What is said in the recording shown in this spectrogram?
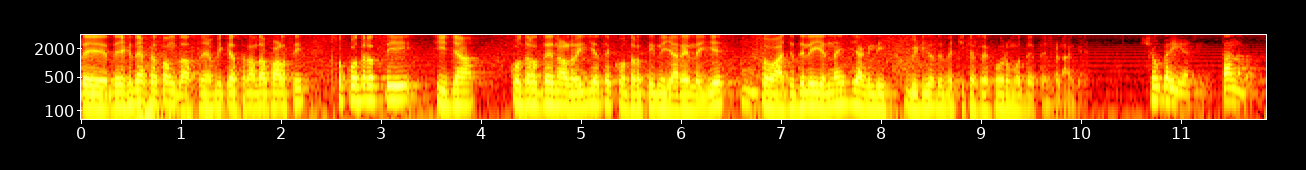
ਤੇ ਦੇਖਦੇ ਆ ਫਿਰ ਤੁਹਾਨੂੰ ਦੱਸਦੇ ਆ ਵੀ ਕਿਸ ਤਰ੍ਹਾਂ ਦਾ ਫਲ ਸੀ। ਸੋ ਕੁਦਰਤੀ ਚੀਜ਼ਾਂ ਕੁਦਰਤ ਦੇ ਨਾਲ ਰਹੀਏ ਤੇ ਕੁਦਰਤੀ ਨਜ਼ਾਰੇ ਲਈਏ, ਸੋ ਅੱਜ ਦੇ ਲਈ ਇੰਨਾ ਹੀ ਜੀ, ਅਗਲੀ ਵੀਡੀਓ ਦੇ ਵਿੱਚ ਕਿਸੇ ਹੋਰ ਮੁੱਦੇ ਤੇ ਮਿਲਾਂਗੇ। ਸ਼ੁਕਰੀਆ ਜੀ, ਧੰਨਵਾਦ।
